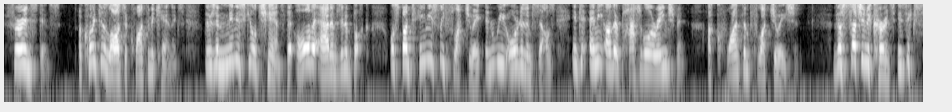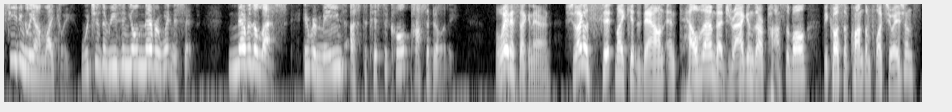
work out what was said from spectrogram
For instance, according to the laws of quantum mechanics, there's a minuscule chance that all the atoms in a book will spontaneously fluctuate and reorder themselves into any other possible arrangement, a quantum fluctuation. Though such an occurrence is exceedingly unlikely, which is the reason you'll never witness it. Nevertheless, it remains a statistical possibility. Wait a second, Aaron. Should I go sit my kids down and tell them that dragons are possible because of quantum fluctuations?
